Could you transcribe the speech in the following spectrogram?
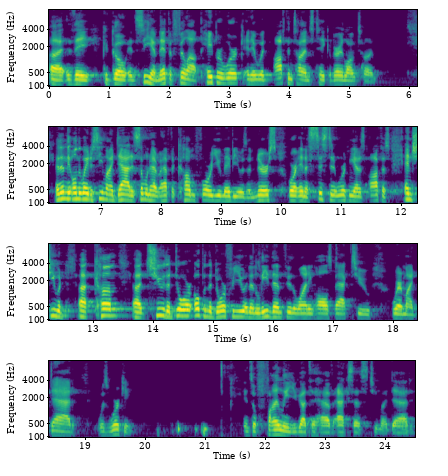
uh, they could go and see him. They had to fill out paperwork, and it would oftentimes take a very long time. And then the only way to see my dad is someone would have to come for you. Maybe it was a nurse or an assistant working at his office. And she would uh, come uh, to the door, open the door for you, and then lead them through the winding halls back to where my dad was working. And so finally, you got to have access to my dad,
